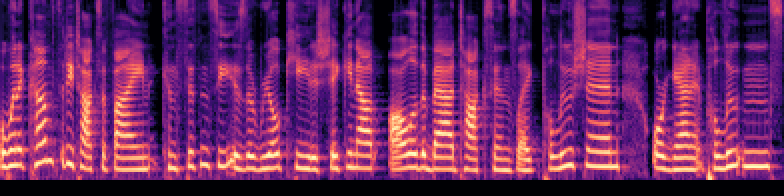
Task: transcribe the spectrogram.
Well, when it comes to detoxifying, consistency is the real key to shaking out all of the bad toxins like pollution, organic pollutants,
